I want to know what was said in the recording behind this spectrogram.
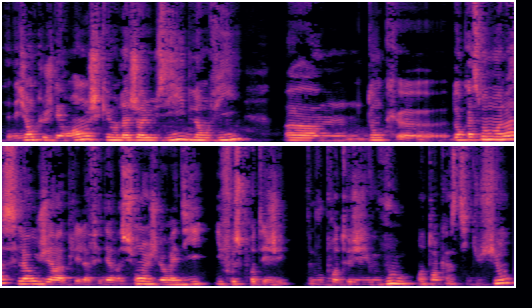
Il y a des gens que je dérange, qui ont de la jalousie, de l'envie. Euh, donc, euh, donc à ce moment-là, c'est là où j'ai appelé la fédération et je leur ai dit il faut se protéger. Vous protégez vous en tant qu'institution,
